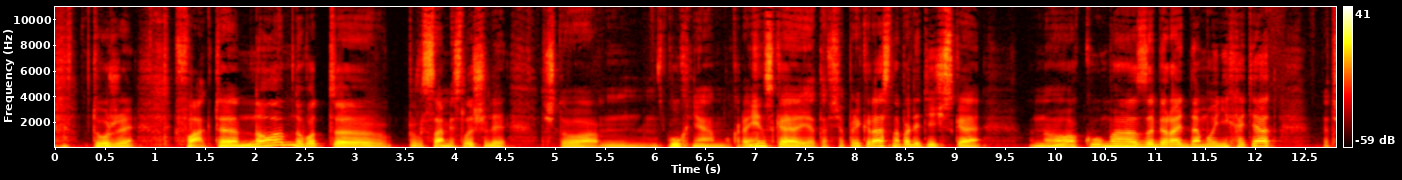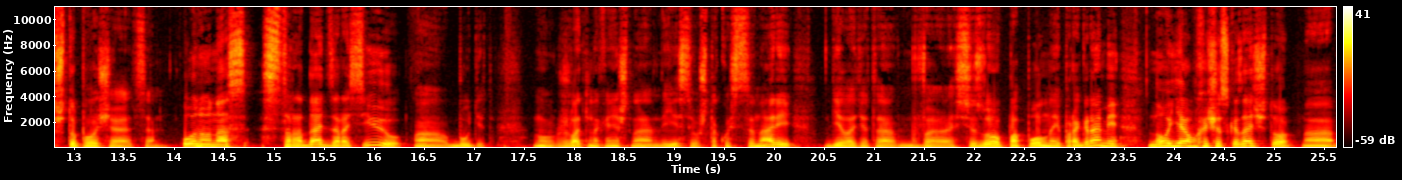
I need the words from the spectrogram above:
тоже факт. Но ну, вот э, вы сами слышали, что кухня украинская, это все прекрасно политическое, но кума забирать домой не хотят. Это что получается? Он у нас страдать за Россию а, будет. Ну, желательно, конечно, если уж такой сценарий, делать это в СИЗО по полной программе. Но я вам хочу сказать, что а,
